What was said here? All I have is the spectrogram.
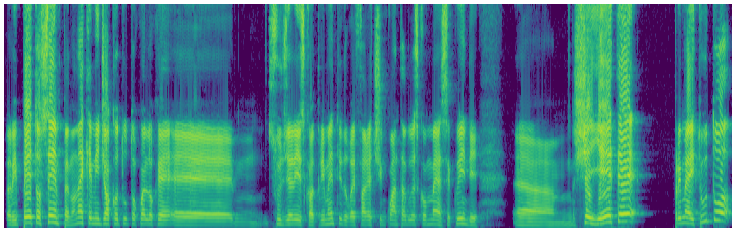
ripeto sempre, non è che mi gioco tutto quello che eh, suggerisco, altrimenti dovrei fare 52 scommesse, quindi eh, scegliete prima di tutto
